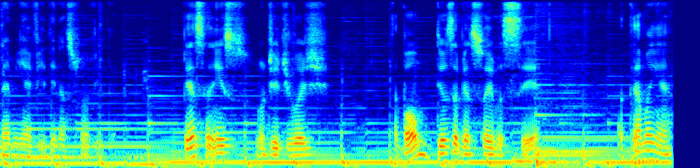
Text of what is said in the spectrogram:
na minha vida e na sua vida. Pensa nisso no dia de hoje, tá bom? Deus abençoe você. Até amanhã.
